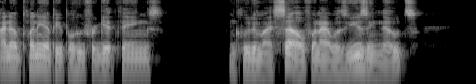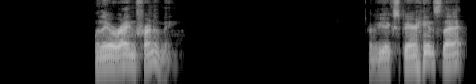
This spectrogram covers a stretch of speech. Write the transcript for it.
I know plenty of people who forget things, including myself, when I was using notes when they were right in front of me. Have you experienced that?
